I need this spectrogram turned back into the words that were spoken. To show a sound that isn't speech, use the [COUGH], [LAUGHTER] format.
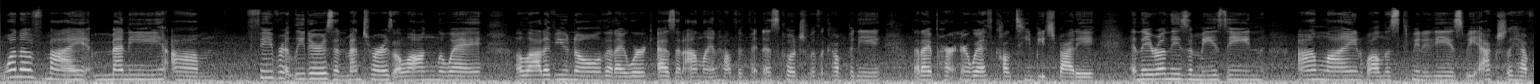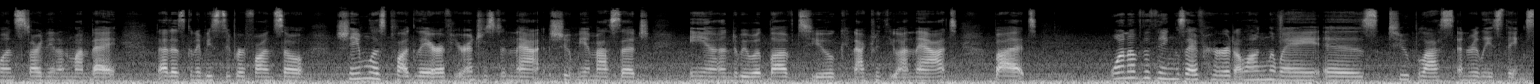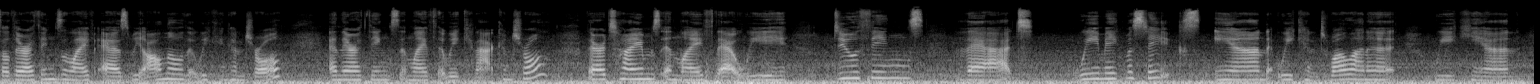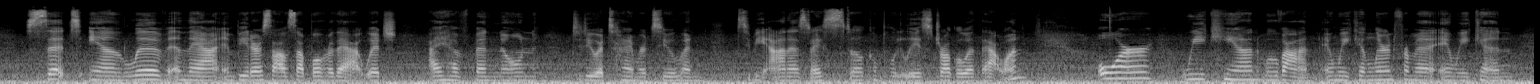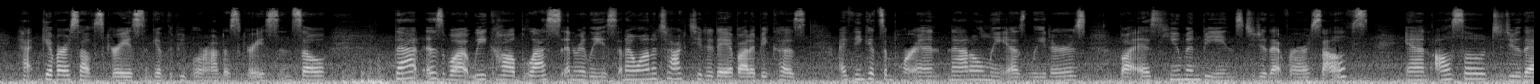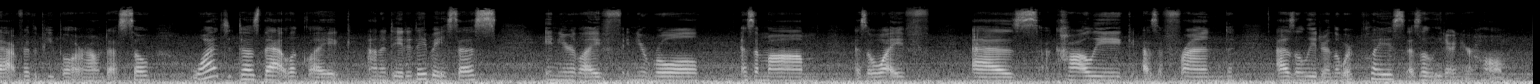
one of my many um, favorite leaders and mentors along the way. A lot of you know that I work as an online health and fitness coach with a company that I partner with called Team Beachbody, and they run these amazing online wellness communities. We actually have one starting on Monday that is going to be super fun. So, shameless plug there. If you're interested in that, shoot me a message and we would love to connect with you on that. But one of the things I've heard along the way is to bless and release things. So there are things in life, as we all know, that we can control, and there are things in life that we cannot control. There are times in life that we do things that we make mistakes, and we can dwell on it. We can sit and live in that and beat ourselves up over that, which I have been known to do a time or two. And to be honest, I still completely struggle with that one. Or we can move on and we can learn from it and we can ha- give ourselves grace and give the people around us grace. And so that is what we call bless and release. And I want to talk to you today about it because I think it's important not only as leaders, but as human beings to do that for ourselves and also to do that for the people around us. So, what does that look like on a day to day basis in your life, in your role as a mom, as a wife, as a colleague, as a friend, as a leader in the workplace, as a leader in your home?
